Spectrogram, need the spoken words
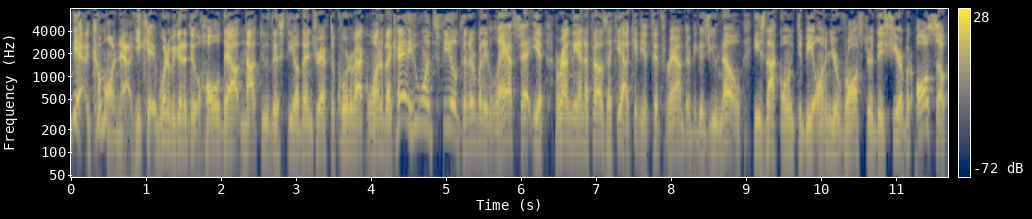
Yeah, come on now. You can, what are we going to do? Hold out, not do this deal, then draft a quarterback one and be like, hey, who wants Fields? And everybody laughs at you around the NFL. It's like, yeah, I'll give you a fifth rounder because you know he's not going to be on your roster this year. But also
